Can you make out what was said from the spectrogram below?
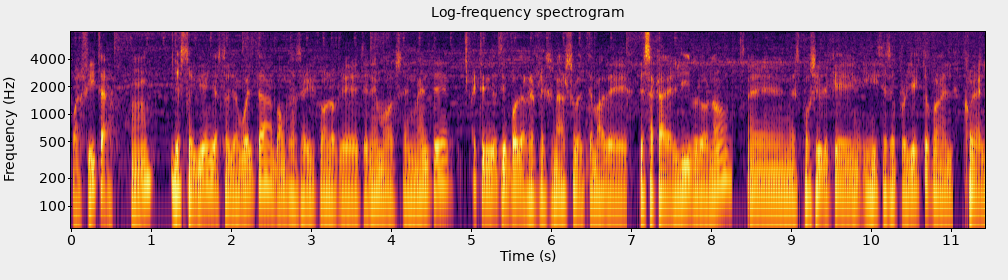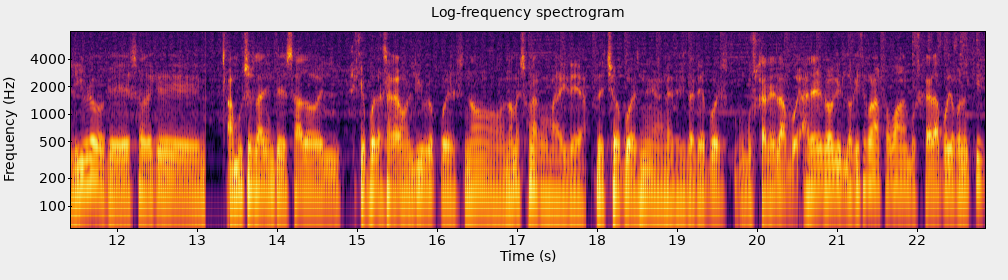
o alfita. Ya estoy bien, ya estoy de vuelta, vamos a seguir con lo que tenemos en mente. He tenido tiempo de reflexionar sobre el tema de, de sacar el libro, ¿no? Eh, es posible que inicie ese proyecto con el, con el libro, porque eso de que a muchos le haya interesado el, el que pueda sacar un libro, pues no, no me suena como mala idea. De hecho, pues necesitaré, pues buscaré la, haré lo que, hice con Alpha One, el apoyo con el Kick.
